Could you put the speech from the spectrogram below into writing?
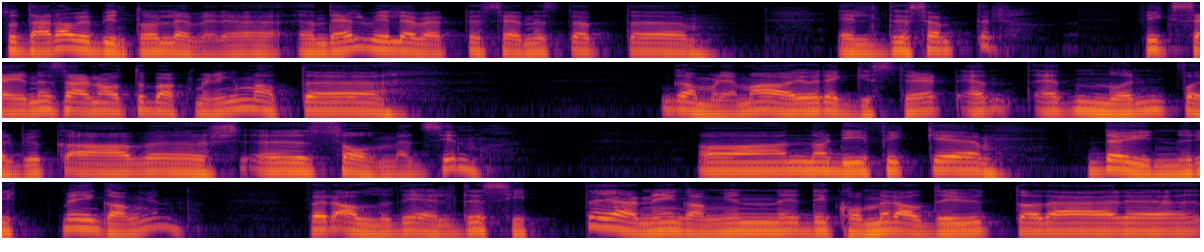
Så der har vi begynt å levere en del. Vi leverte senest et uh, eldresenter. Fikk senest her nå tilbakemelding om at uh, gamlehjemmet har jo registrert et, enormt forbruk av uh, sovemedisin. Og når de fikk eh, døgnrytme i gangen For alle de eldre sitter gjerne i gangen, de kommer aldri ut, og det er, eh,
